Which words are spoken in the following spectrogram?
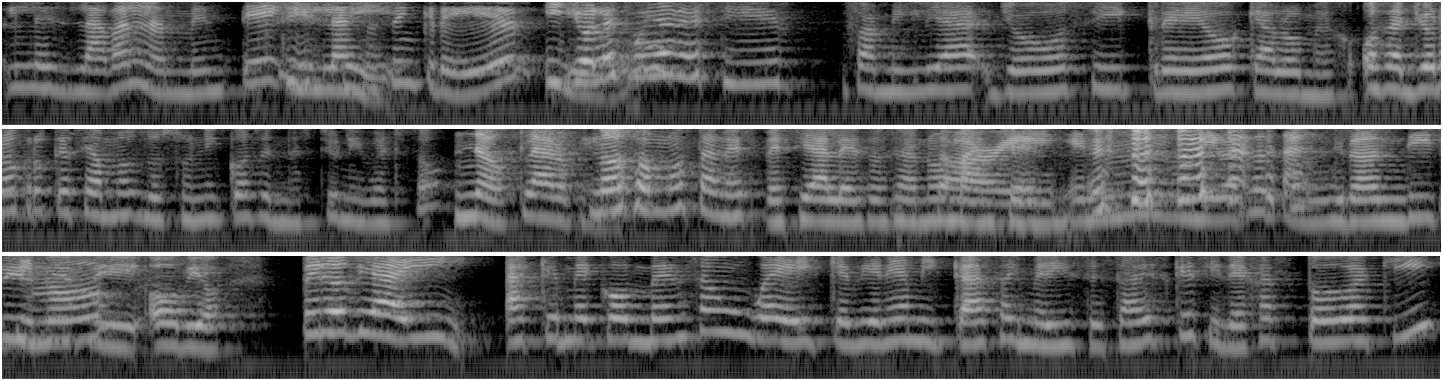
les lavan la mente y las hacen creer. Y yo les voy a decir familia, yo sí creo que a lo mejor, o sea, yo no creo que seamos los únicos en este universo. No, claro que No somos tan especiales, o sea, no Sorry, manchen. En un universo tan Sí, grandísimo. sí, sí, obvio. Pero de ahí a que me convenza un güey que viene a mi casa y me dice, ¿sabes qué? Si dejas todo aquí,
